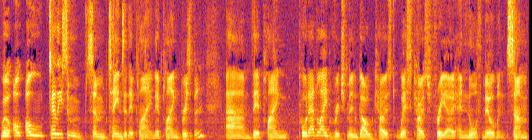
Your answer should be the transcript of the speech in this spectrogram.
Well, I'll, I'll tell you some some teams that they're playing. They're playing Brisbane. Um, they're playing Port Adelaide, Richmond, Gold Coast, West Coast, Freo, and North Melbourne. Some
